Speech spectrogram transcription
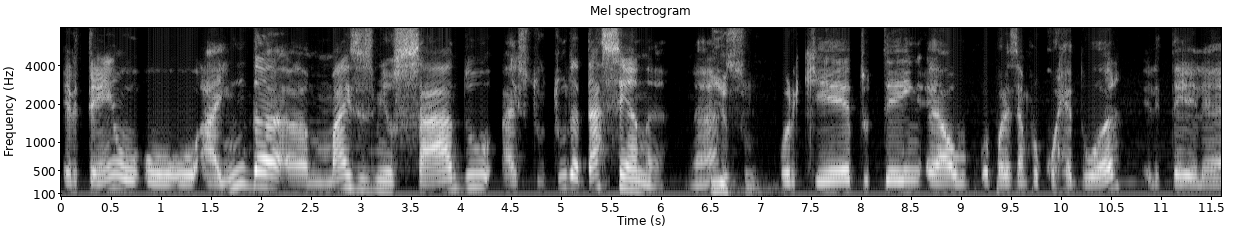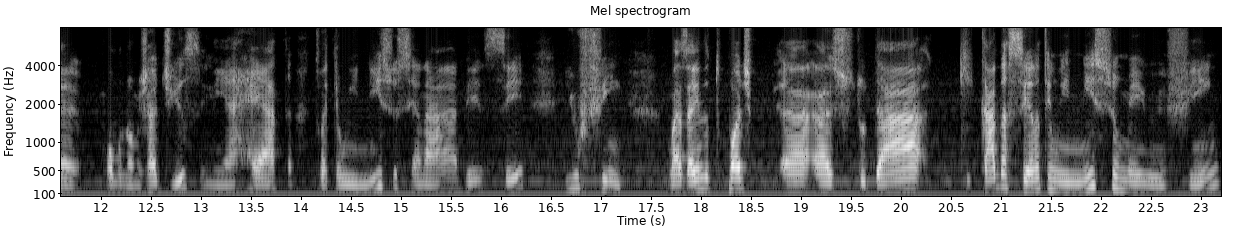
Ele tem o, o, ainda ah, mais esmiuçado a estrutura da cena, né? Isso. Porque tu tem, é, o, por exemplo, o corredor, ele tem, ele é como o nome já diz, em linha reta. Tu vai ter um início, cena A, B, C e o fim. Mas ainda tu pode uh, estudar que cada cena tem um início, meio e fim,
